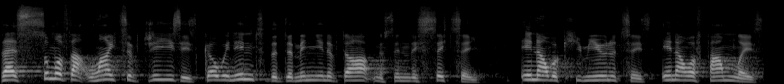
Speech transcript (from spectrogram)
there's some of that light of Jesus going into the dominion of darkness in this city, in our communities, in our families.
